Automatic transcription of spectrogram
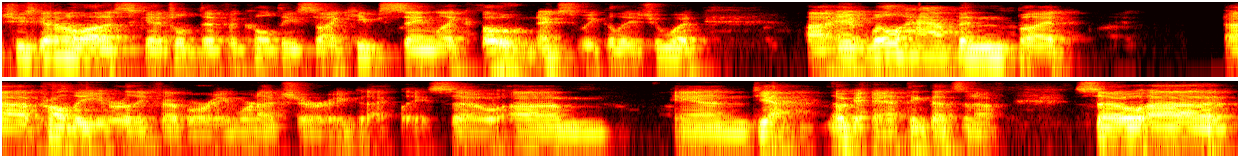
she's got a lot of schedule difficulties, so I keep saying like, "Oh, next week Alicia would." Uh, it will happen, but uh, probably early February. We're not sure exactly. So, um, and yeah, okay, I think that's enough. So, uh,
